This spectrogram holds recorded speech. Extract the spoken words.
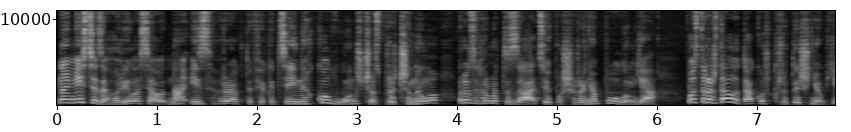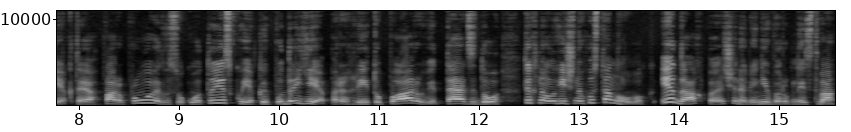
На місці загорілася одна із реактифікаційних колон, що спричинило розгерметизацію і поширення полум'я. Постраждали також критичні об'єкти: паропровід високого тиску, який подає перегріту пару від ТЕЦ до технологічних установок, і дах печі на лінії виробництва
